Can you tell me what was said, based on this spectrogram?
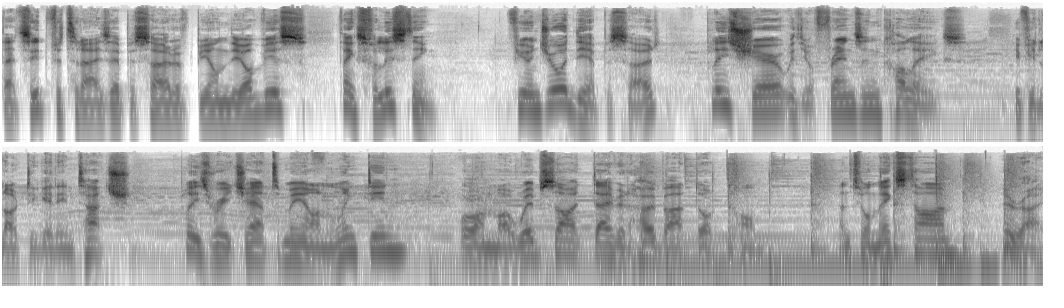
That's it for today's episode of Beyond the Obvious. Thanks for listening. If you enjoyed the episode, please share it with your friends and colleagues. If you'd like to get in touch, please reach out to me on LinkedIn or on my website, davidhobart.com. Until next time, hooray!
